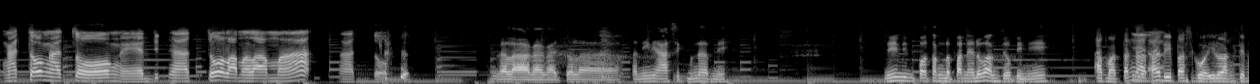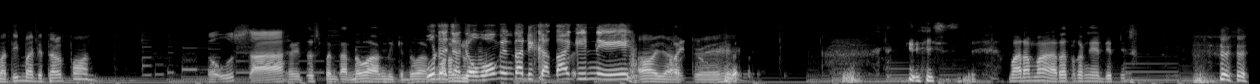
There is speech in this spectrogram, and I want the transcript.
ngaco ngaco ngedit ngaco lama-lama ngaco Enggak lah, enggak ngaco lah. Kan ini asik bener nih. Ini dipotong depannya doang, Cup ini. sama tengah Iya. tadi pas gua hilang tiba-tiba di telepon gak usah Nah, itu sebentar doang, dikit doang. udah Orang jangan ngomongin tadi kat lagi nih oh ya Oh, oke Marah-marah tukang editnya.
